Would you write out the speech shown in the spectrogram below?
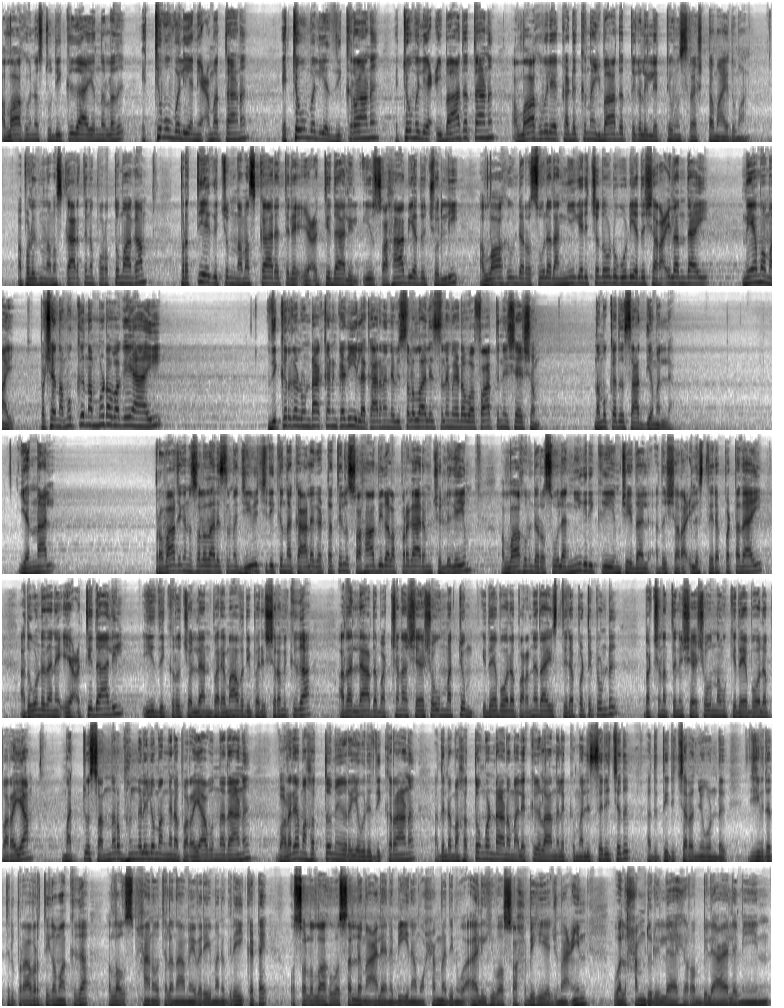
അള്ളാഹുവിനെ സ്തുതിക്കുക എന്നുള്ളത് ഏറ്റവും വലിയ ഞാമത്താണ് ഏറ്റവും വലിയ ദിക്റാണ് ഏറ്റവും വലിയ ഇബാദത്താണ് അള്ളാഹുവിലേക്ക് അടുക്കുന്ന ഇബാദത്തുകളിൽ ഏറ്റവും ശ്രേഷ്ഠമായതുമാണ്. അപ്പോൾ ഇത് നമസ്കാരത്തിന് പുറത്തുമാകാം. പ്രത്യേകിച്ചും നമസ്കാരത്തിലെ എഴുത്തിദാലിൽ ഈ സ്വഹാബി അത് ചൊല്ലി അള്ളാഹുവിന്റെ റസൂൽ അത് അംഗീകരിച്ചതോടുകൂടി അത് ഷറയിൽ എന്തായി? നിയമമായി. പക്ഷേ നമുക്ക് നമ്മുടെ വകയായി ദിക്കറുകൾ ഉണ്ടാക്കാൻ കഴിയില്ല. കാരണം നബി സല്ലല്ലാഹു അലൈഹി സ്വലമയുടെ വഫാത്തിന് ശേഷം നമുക്കത് സാധ്യമല്ല. എന്നാൽ പ്രവാചകൻ സല്ലാ അലൈഹി സ്വലമ ജീവിച്ചിരിക്കുന്ന കാലഘട്ടത്തിൽ സ്വഹാബികൾ അപ്രകാരം ചൊല്ലുകയും അള്ളാഹുവിന്റെ റസൂൽ അംഗീകരിക്കുകയും ചെയ്താൽ അത് ഷറയിൽ സ്ഥിരപ്പെട്ടതായി. അതുകൊണ്ട് തന്നെ അത്തിദാലിൽ ഈ ദിക്ർ ചൊല്ലാൻ പരമാവധി പരിശ്രമിക്കുക. അതല്ലാതെ ഭക്ഷണശേഷവും മറ്റും ഇതേപോലെ പറഞ്ഞതായി സ്ഥിരപ്പെട്ടിട്ടുണ്ട്. ഭക്ഷണത്തിന് ശേഷവും നമുക്കിതേപോലെ പറയാം. മറ്റു സന്ദർഭങ്ങളിലും അങ്ങനെ പറയാവുന്നതാണ്. വളരെ മഹത്വമേറിയ ഒരു ദിക്റാണ്. അതിന്റെ മഹത്വം കൊണ്ടാണ് മലക്കുകൾ ആ നിലയ്ക്ക് മത്സരിച്ചത്. അത് തിരിച്ചറിഞ്ഞുകൊണ്ട് ജീവിതത്തിൽ പ്രാവർത്തികമാക്കുക. അള്ളാഹു സുബ്ഹാനഹു വതആല നാം ഇവരെയും അനുഗ്രഹിക്കട്ടെ. വസല്ലല്ലാഹു വസ്ലം അല നബീന മുഹമ്മദിൻ വ ആലിഹി അജ്മീൻ അജ്മഈൻ. വൽഹംദുലില്ലാഹി റബ്ബിൽ ആലമീൻ.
